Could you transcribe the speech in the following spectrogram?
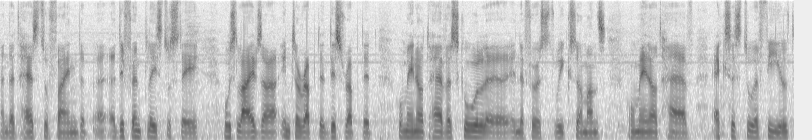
and that has to find a, a, different place to stay, whose lives are interrupted, disrupted, who may not have a school uh, in the first weeks or months, who may not have access to a field,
